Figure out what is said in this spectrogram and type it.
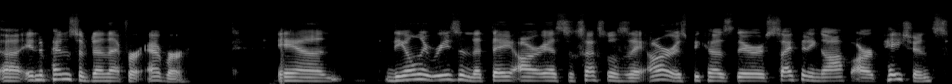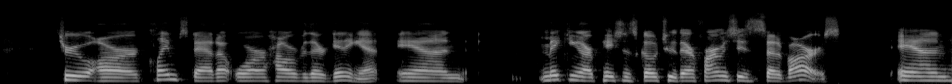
Uh, independents have done that forever. And the only reason that they are as successful as they are is because they're siphoning off our patients through our claims data or however they're getting it and making our patients go to their pharmacies instead of ours and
